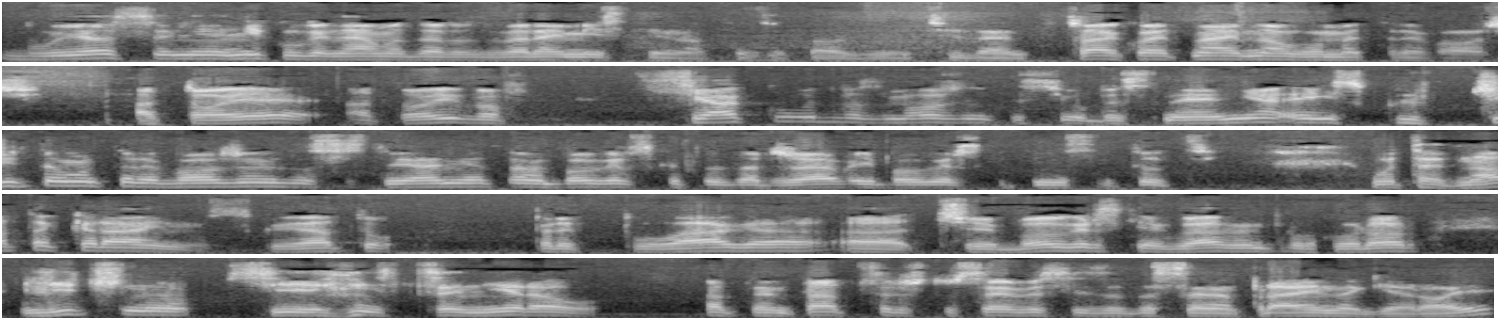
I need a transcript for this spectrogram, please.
боя се, ние никога няма да разберем истината за този инцидент. Това е което най-много ме тревожи. А той, е, а той в всяко от възможните си обяснения е изключително тревожен за състоянието на българската държава и българските институции. От едната крайност, която предполага, а, че българският главен прокурор лично си е изценирал атентат срещу себе си, за да се направи на герой,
